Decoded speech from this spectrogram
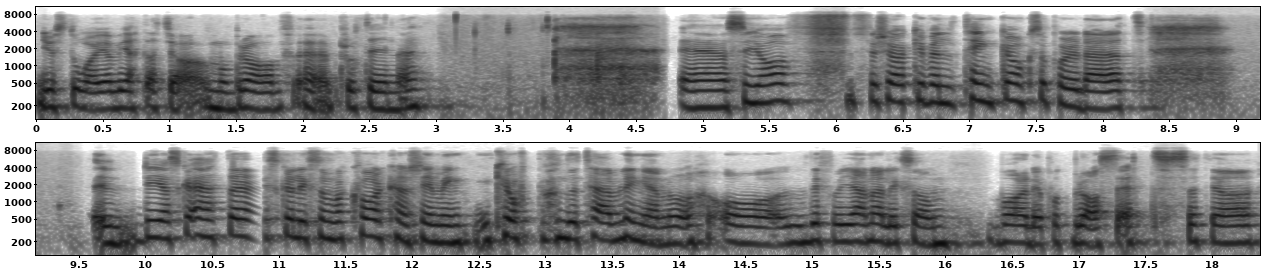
just då. Jag vet att jag mår bra av eh, proteiner. Eh, så jag försöker väl tänka också på det där att det jag ska äta ska liksom vara kvar kanske i min kropp under tävlingen och, och det får gärna liksom vara det på ett bra sätt. Så att jag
